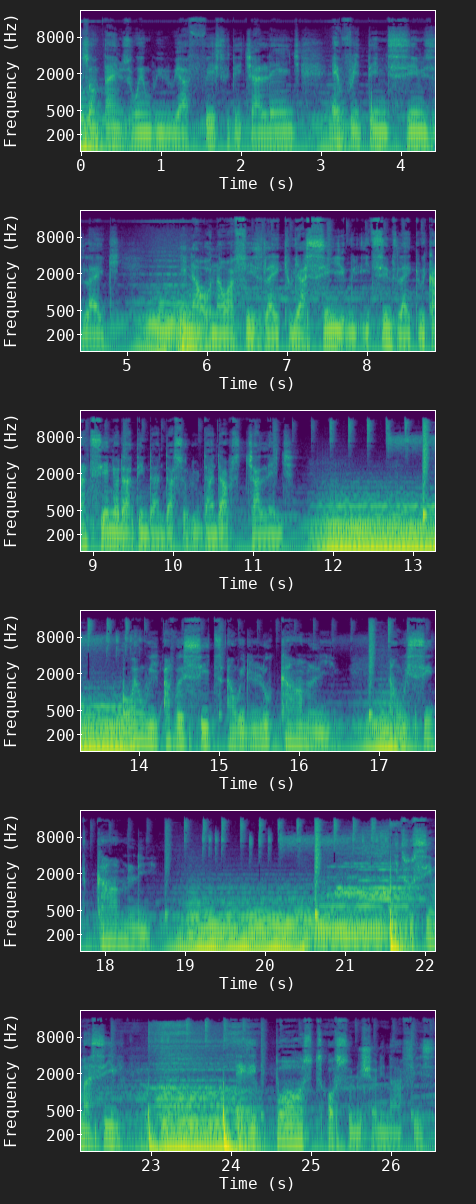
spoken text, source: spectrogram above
Sometimes when we, we are faced with a challenge, everything seems like in our on our face, like we are seeing it seems like we can't see any other thing than that than that challenge. But when we have a seat and we look calmly and we sit calmly, will seem as if there's a burst of solution in our face,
